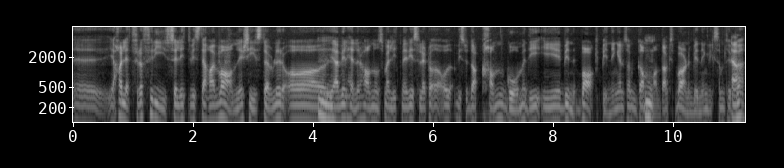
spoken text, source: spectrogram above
eh, jeg har lett for å fryse litt hvis jeg har vanlige skistøvler, og Mm. jeg vil heller ha noen som er litt mer isolert. Og, og hvis du da kan gå med de i bakbinding, eller sånn gammeldags barnebinding, liksom, type, ja,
